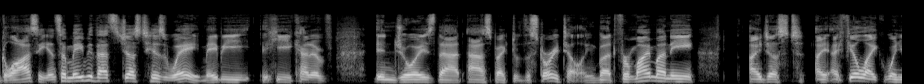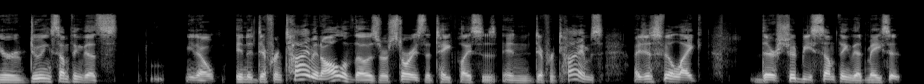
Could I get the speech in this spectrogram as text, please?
glossy. And so maybe that's just his way. Maybe he kind of enjoys that aspect of the storytelling. But for my money, I just I, I feel like when you're doing something that's you know in a different time, and all of those are stories that take places in different times, I just feel like there should be something that makes it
